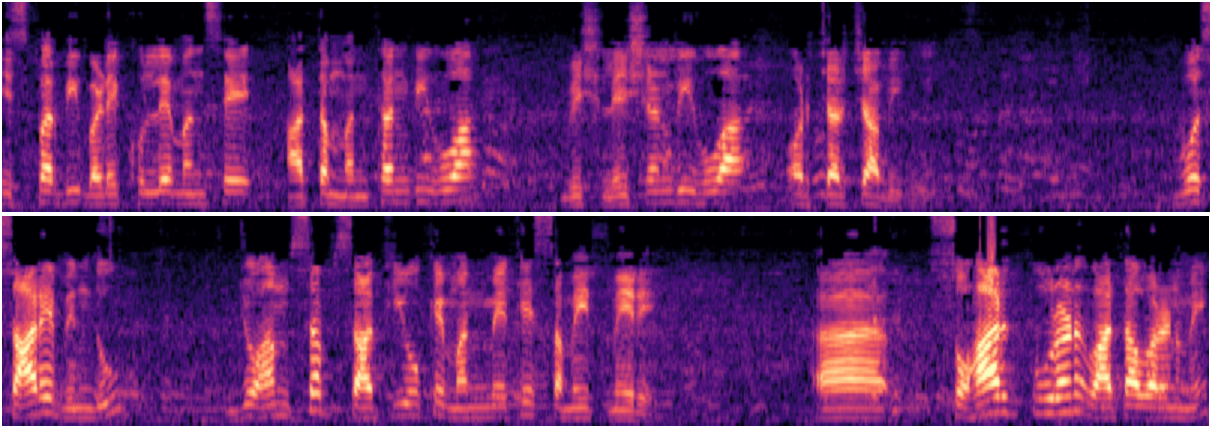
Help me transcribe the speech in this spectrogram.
इस पर भी बड़े खुले मन से आत्म मंथन भी हुआ, विश्लेषण भी हुआ और चर्चा भी हुई। वो सारे बिंदु जो हम सब साथियों के मन में थे, समेत मेरे। सौहार्दपूर्ण वातावरण में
